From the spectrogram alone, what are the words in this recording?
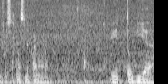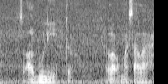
merusak masa depan orang. Itu dia soal bully itu. Kalau masalah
